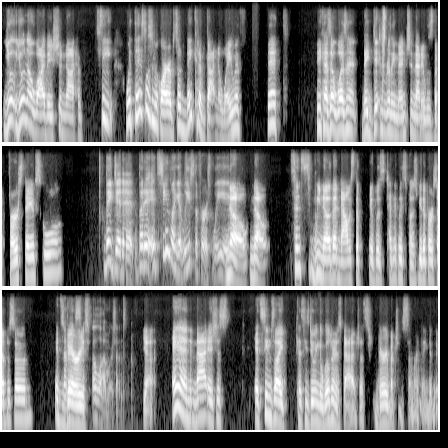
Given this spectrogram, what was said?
you'll you'll know why they should not have. See, with this Lizzie McGuire episode, they could have gotten away with it because it wasn't. They didn't really mention that it was the first day of school. They didn't, but it, it seemed like at least the first week. No, no. Since we know that now it's the it was technically supposed to be the first episode, it's That very makes a lot more sense. And Matt is just. It seems like because he's doing the wilderness badge, that's very much a summer thing to do.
